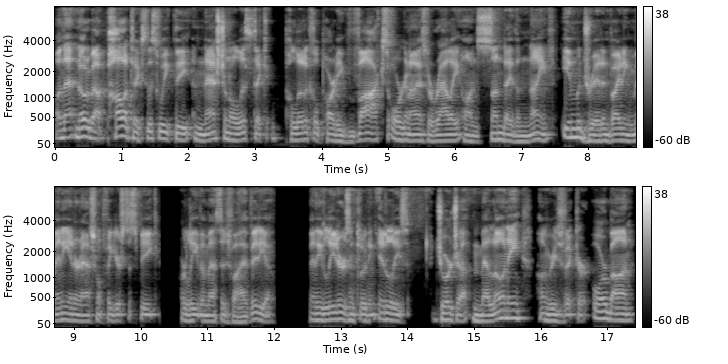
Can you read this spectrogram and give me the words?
On that note about politics, this week the nationalistic political party Vox organized a rally on Sunday the 9th in Madrid, inviting many international figures to speak or leave a message via video. Many leaders, including Italy's Giorgia Meloni, Hungary's Viktor Orban.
